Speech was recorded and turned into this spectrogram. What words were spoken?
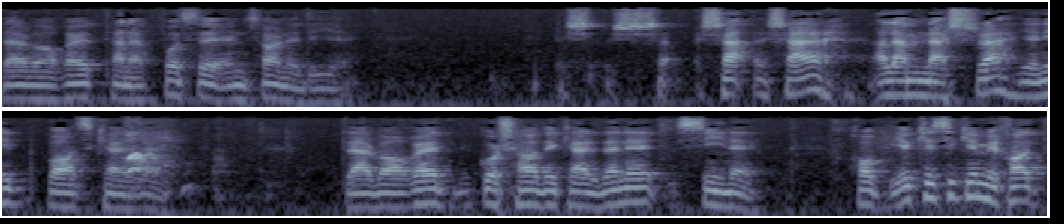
در واقع تنفس انسان دیگه. شرح علم نشره یعنی باز کردن. در واقع گشاده کردن سینه. خب یه کسی که می‌خواد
